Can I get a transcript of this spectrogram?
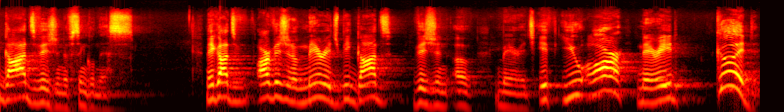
God's vision of singleness. May God's, our vision of marriage be God's vision of marriage. If you are married, good.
